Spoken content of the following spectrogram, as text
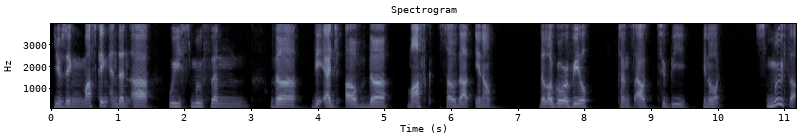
using masking and then uh, we smoothen the the edge of the mask so that, you know, the logo reveal turns out to be, you know, smoother.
